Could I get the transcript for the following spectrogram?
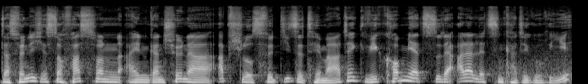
Das finde ich ist doch fast schon ein ganz schöner Abschluss für diese Thematik. Wir kommen jetzt zu der allerletzten Kategorie.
